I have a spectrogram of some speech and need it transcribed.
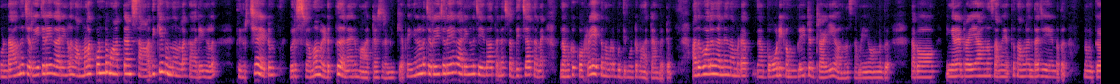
ഉണ്ടാകുന്ന ചെറിയ ചെറിയ കാര്യങ്ങൾ നമ്മളെക്കൊണ്ട് മാറ്റാൻ സാധിക്കുമെന്നുള്ള കാര്യങ്ങൾ തീർച്ചയായിട്ടും ഒരു ശ്രമം എടുത്ത് തന്നെ അതിന് മാറ്റാൻ ശ്രമിക്കുക. അപ്പോൾ ഇങ്ങനെയുള്ള ചെറിയ ചെറിയ കാര്യങ്ങൾ ചെയ്താൽ തന്നെ ശ്രദ്ധിച്ചാൽ തന്നെ നമുക്ക് കുറേയൊക്കെ നമ്മുടെ ബുദ്ധിമുട്ട് മാറ്റാൻ പറ്റും. അതുപോലെ തന്നെ നമ്മുടെ ബോഡി കംപ്ലീറ്റ് ഡ്രൈ ആവുന്ന സമയമാണിത്. അപ്പോൾ ഇങ്ങനെ ഡ്രൈ ആവുന്ന സമയത്ത് നമ്മൾ എന്താ ചെയ്യേണ്ടത്? നമുക്ക്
